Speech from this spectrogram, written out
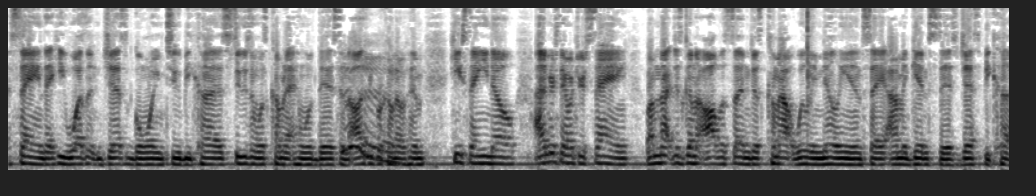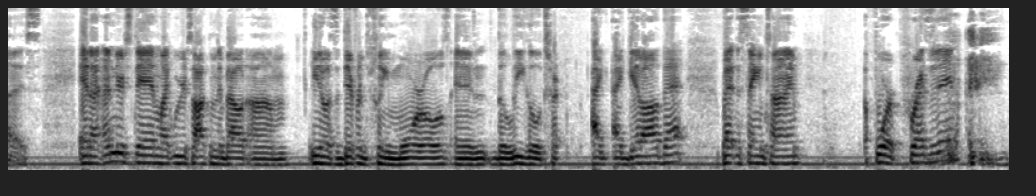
saying that he wasn't just going to because Susan was coming at him with this and all the people were coming at him. He's saying, you know, I understand what you're saying, but I'm not just going to all of a sudden just come out willy nilly and say I'm against this just because. And I understand, like we were talking about, um, you know, it's the difference between morals and the legal. Ter- I, I get all that, but at the same time, for a president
